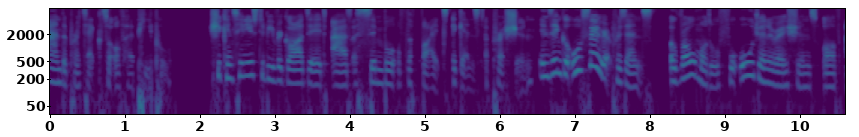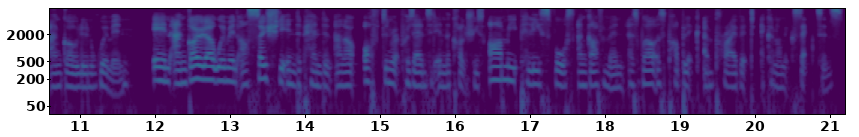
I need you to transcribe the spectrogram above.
and the protector of her people. She continues to be regarded as a symbol of the fight against oppression. Nzinga also represents a role model for all generations of Angolan women. In Angola, women are socially independent and are often represented in the country's army, police force, and government, as well as public and private economic sectors.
